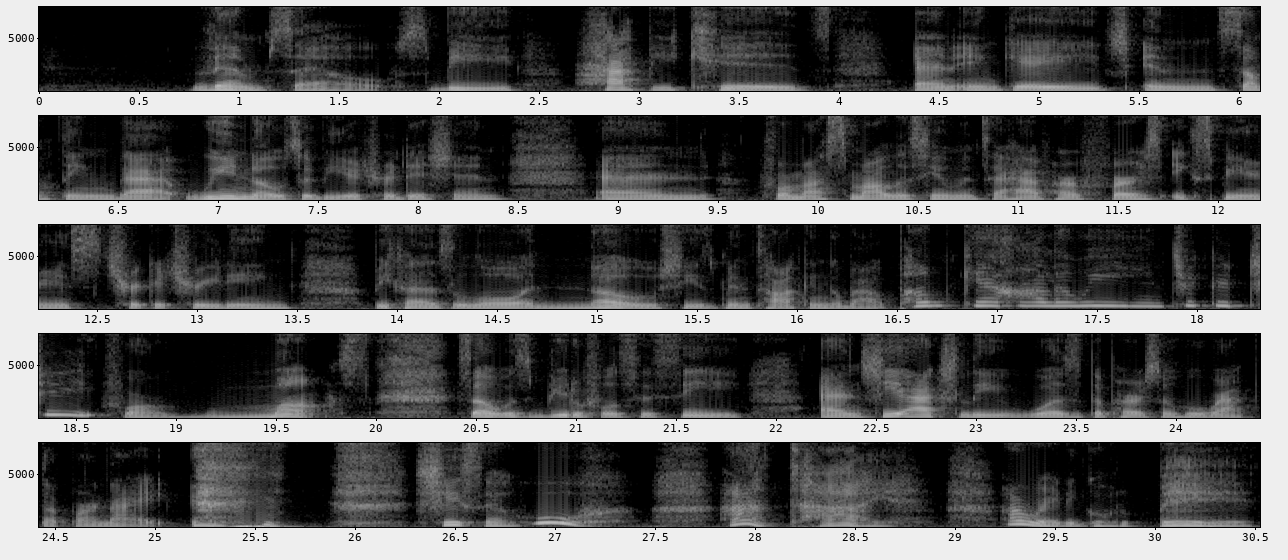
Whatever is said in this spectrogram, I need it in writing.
themselves, be happy kids, and engage in something that we know to be a tradition. And for my smallest human to have her first experience trick or treating, because Lord knows she's been talking about pumpkin Halloween trick or treat for months. So it was beautiful to see. And she actually was the person who wrapped up our night. she said, Whew, I'm tired. I'm ready to go to bed.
